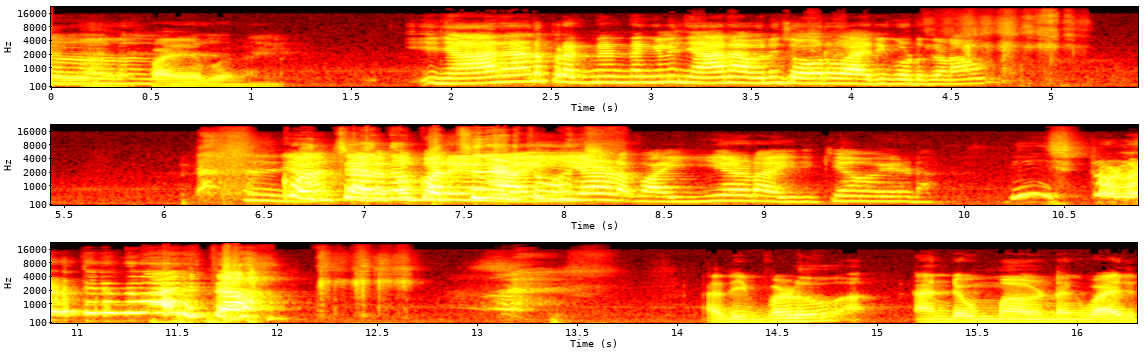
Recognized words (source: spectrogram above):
തന്നെ. പഴയ പോലെ തന്നെ. ഞാനാണ് പ്രഗ്നന്റ് എങ്കിൽ ഞാൻ അവന് ചോറ് വാരി കൊടുക്കണം. ഞാൻ കൊച്ചെന്നാ ചിലപ്പോ പറയും കൊച്ചിനെടുത്ത് വയ്യട വയ്യടാ ഇരിക്കാൻ വയ്യടാ. നീ ഇഷ്ടമുള്ളിടത്തിരുന്ന് വാരിട്ടാ അത് ഇവളും എന്റെ ഉമ്മ ഉണ്ടെങ്കിൽ വാരി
